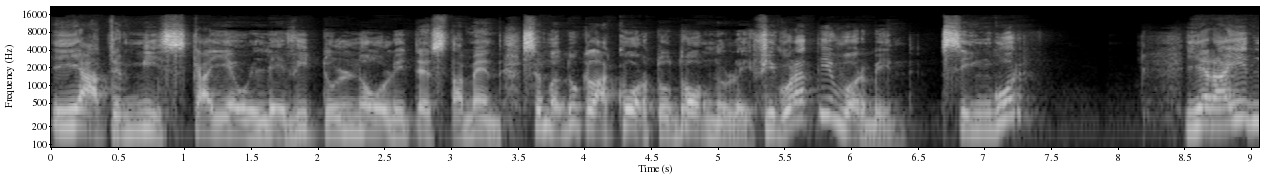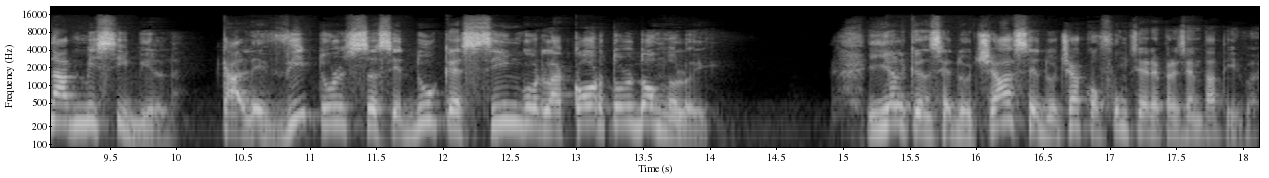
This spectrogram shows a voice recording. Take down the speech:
I-a trimis ca eu, levitul Noului Testament, să mă duc la cortul Domnului, figurativ vorbind, singur? Era inadmisibil ca levitul să se ducă singur la cortul Domnului. El când se ducea, se ducea cu o funcție reprezentativă.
